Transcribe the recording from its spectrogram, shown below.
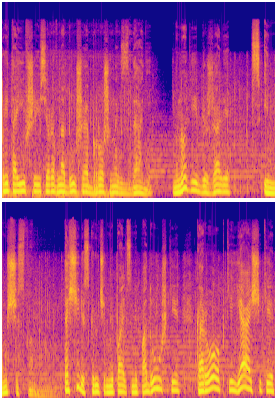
притаившееся равнодушие брошенных зданий. многие бежали с имуществом. Тащили скрюченными пальцами подушки, коробки, ящики,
